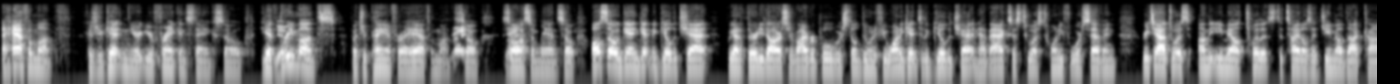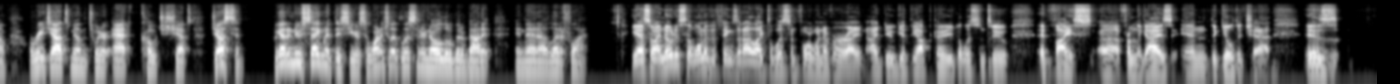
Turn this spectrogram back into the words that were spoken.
a half a month because you're getting your, your Frankenstank. So you get three months, but you're paying for a half a month. Right. So it's right. awesome, man. So also again, get in the Guilded chat. We got a $30 survivor pool we're still doing. If you want to get into the Guilded chat and have access to us 24 7, reach out to us on the email toilets to titles at gmail.com or reach out to me on the Twitter at Coach Schepps. Justin, we got a new segment this year. So why don't you let the listener know a little bit about it and then uh, let it fly? Yeah, so I noticed that one of the things that I like to listen for whenever I, I do get the opportunity to listen to advice uh, from the guys in the Guilded chat is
